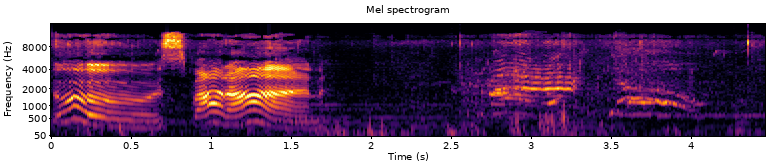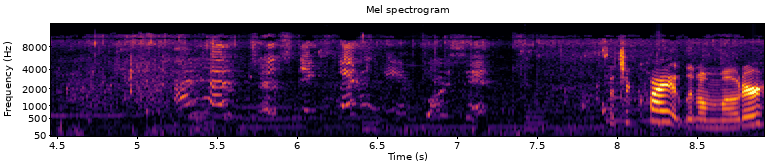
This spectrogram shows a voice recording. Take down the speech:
go. Ooh, spot on. Such a quiet little motor.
